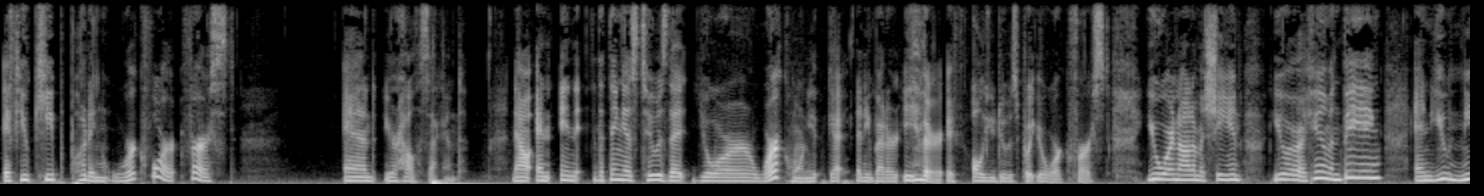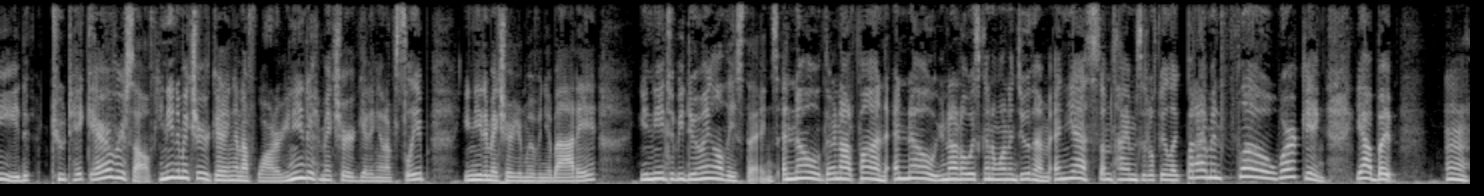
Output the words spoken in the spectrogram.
if you keep putting work for first and your health second. Now, and, the thing is, too, is that your work won't get any better either if all you do is put your work first. You are not a machine, you are a human being, and you need to take care of yourself. You need to make sure you're getting enough water, you need to make sure you're getting enough sleep, you need to make sure you're moving your body. You need to be doing all these things. And no, they're not fun. And no, you're not always going to want to do them. And yes, sometimes it'll feel like, but I'm in flow working. Yeah, but mm,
